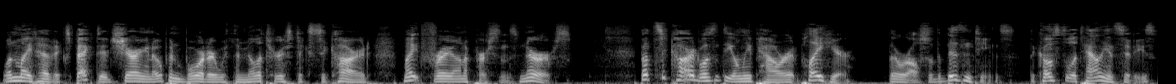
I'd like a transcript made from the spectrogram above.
one might have expected sharing an open border with the militaristic Sicard might fray on a person's nerves. But Sicard wasn't the only power at play here. There were also the Byzantines, the coastal Italian cities,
